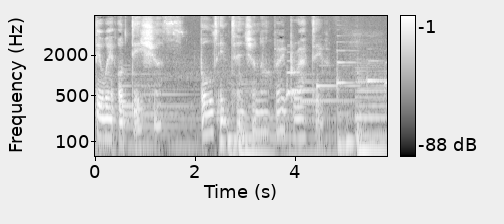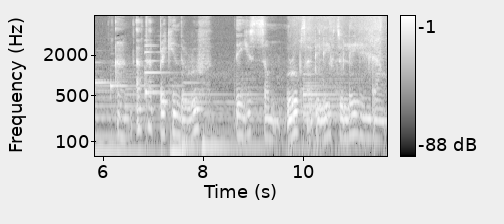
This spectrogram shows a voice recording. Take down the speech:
They were audacious, bold, intentional, very proactive. And after breaking the roof, they used some ropes, I believe, to lay him down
